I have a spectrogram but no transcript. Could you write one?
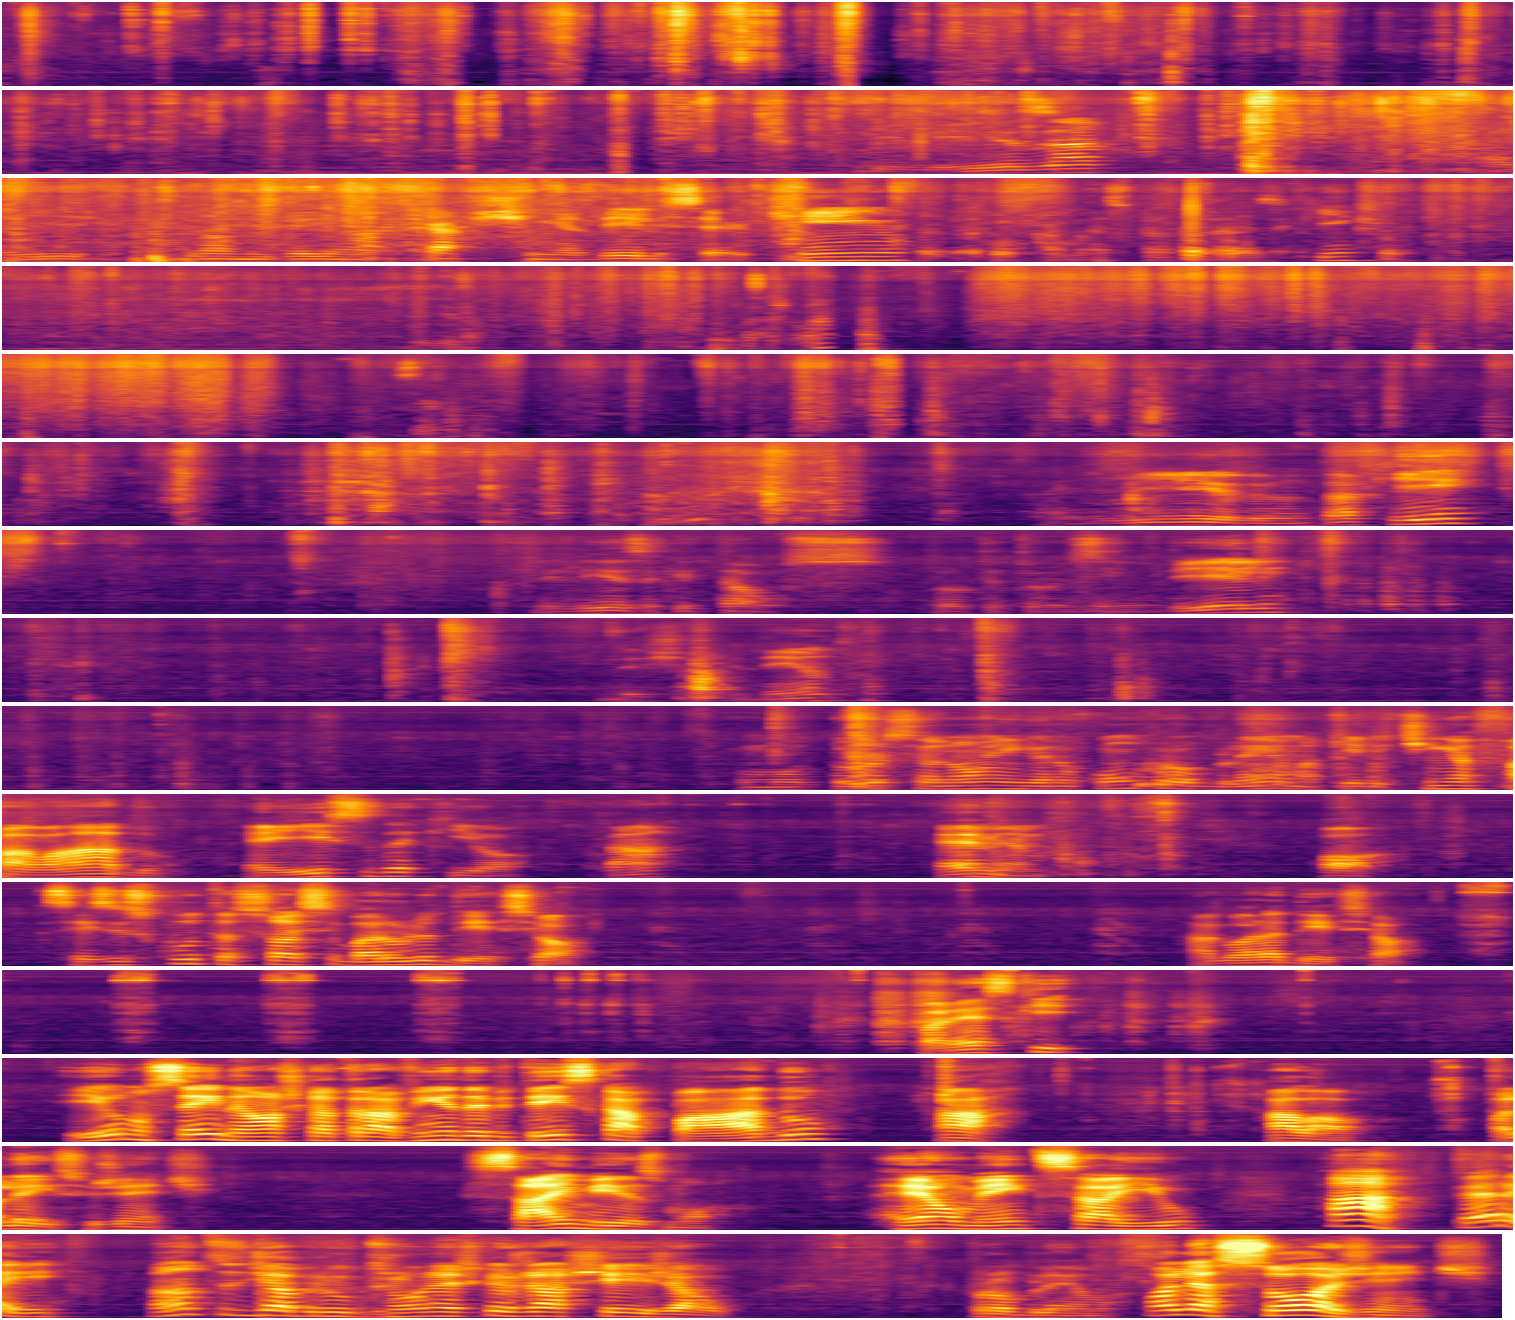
Beleza. Aí o drone veio na caixinha dele certinho. Vou colocar mais para trás aqui. Beleza. Aí o drone tá aqui. Beleza, aqui tá os protetorzinho dele. Deixar aqui dentro. O motor, se eu não me engano, com problema que ele tinha falado, é esse daqui, ó, tá? É mesmo. Ó, vocês escutam só esse barulho desse, ó. Agora desse, ó. Parece que... Eu não sei não, acho que a travinha deve ter escapado. Ah, olha lá, ó. Olha isso, gente. Sai mesmo, ó. Realmente saiu. Ah, pera aí. Antes de abrir o drone, acho que eu já achei já o problema. Olha só, gente.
